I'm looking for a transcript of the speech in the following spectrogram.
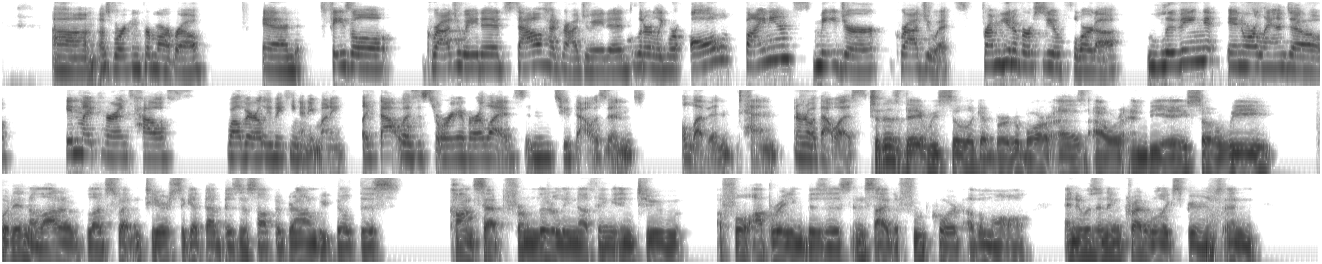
Um, I was working for Marlboro and Faisal graduated. Sal had graduated. Literally, we're all finance major graduates from University of Florida living in Orlando in my parents' house while barely making any money. Like that was the story of our lives in 2000. 11, 10. I don't know what that was. To this day, we still look at Burger Bar as our MBA. So we put in a lot of blood, sweat, and tears to get that business off the ground. We built this concept from literally nothing into a full operating business inside the food court of a mall. And it was an incredible experience. And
